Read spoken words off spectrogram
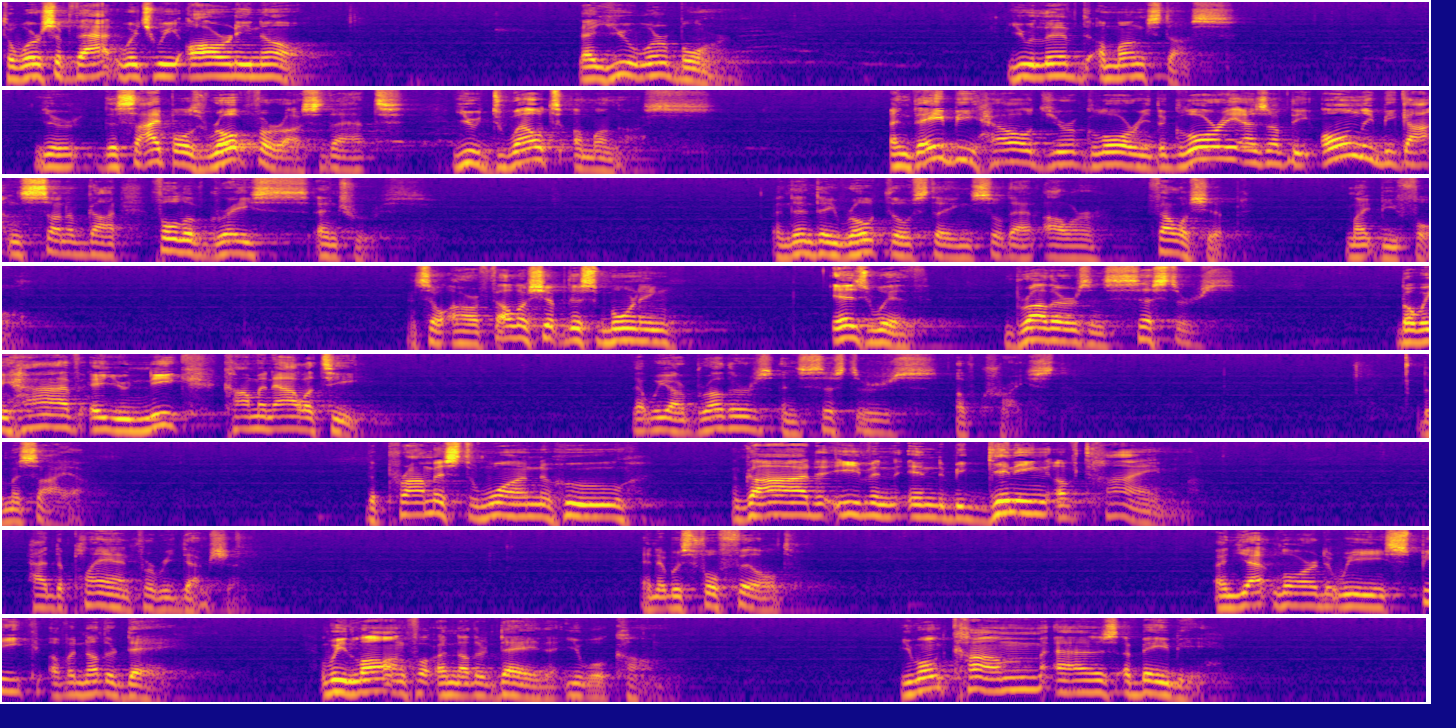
To worship that which we already know that you were born, you lived amongst us. Your disciples wrote for us that you dwelt among us. And they beheld your glory, the glory as of the only begotten Son of God, full of grace and truth. And then they wrote those things so that our fellowship might be full. And so our fellowship this morning is with brothers and sisters, but we have a unique commonality that we are brothers and sisters of Christ, the Messiah, the promised one who God, even in the beginning of time, had the plan for redemption. And it was fulfilled. And yet, Lord, we speak of another day. We long for another day that you will come. You won't come as a baby,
